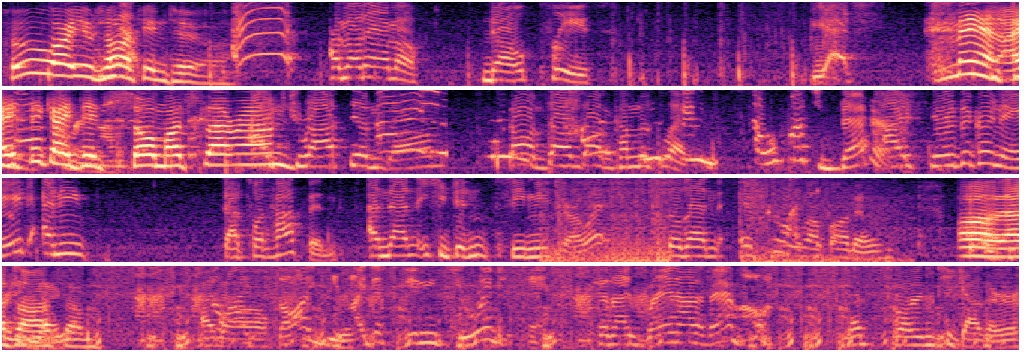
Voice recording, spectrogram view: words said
Who are you talking to? I'm out of ammo. No, please. Yes! Man, I think I did so much that I round. trapped him, Dom. Dom, Dom, Dom, come this way. So much better. I threw the grenade and he. That's what happened. And then he didn't see me throw it. So then it blew up on him. Oh, that's awesome. I No, I saw you. I just didn't do anything because I ran out of ammo. Let's burn together.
